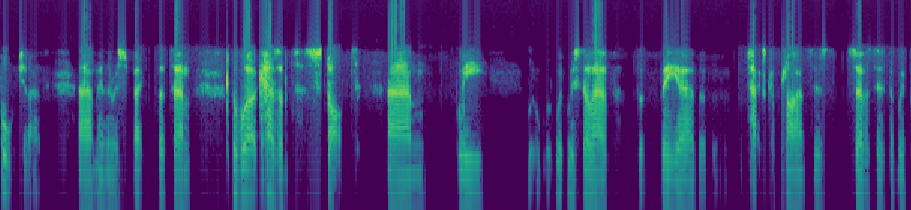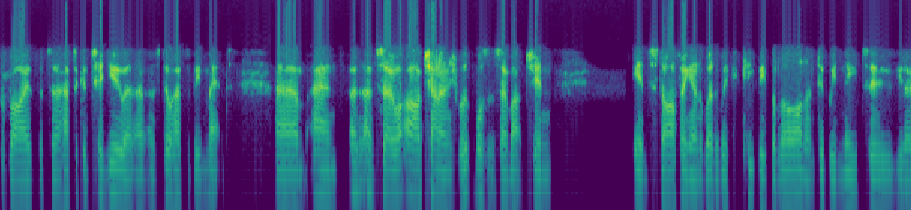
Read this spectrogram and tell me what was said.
fortunate um, in the respect that um, the work hasn't stopped. Um, we we still have the, the, uh, tax compliances services that we provide that uh, have to continue and, and, still have to be met. Um, and, and so our challenge wasn't so much in in staffing and whether we could keep people on and did we need to, you know,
